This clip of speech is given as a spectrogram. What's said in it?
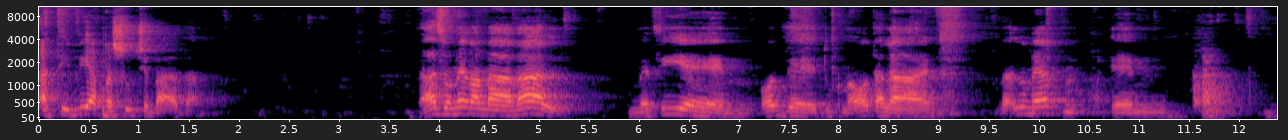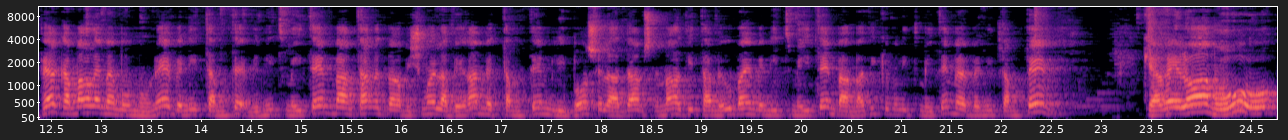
הטבעי הפשוט שבאדם. ואז אומר המהר"ל, מביא אה, עוד אה, דוגמאות על ה... ואז הוא אומר, פרק אמר להם הממונה ונטמאתם בם, תנת ברבי שמואל אבירה מטמטם ליבו של האדם, שנאמר אל תטמאו בהם ונטמאתם בם, מה דיקה ונטמאתם בהם ונטמאתם? כי הרי לא אמרו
